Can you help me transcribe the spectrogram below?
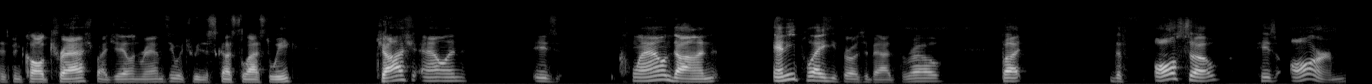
has been called trash by Jalen Ramsey, which we discussed last week. Josh Allen is clowned on any play he throws a bad throw, but the also his arm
